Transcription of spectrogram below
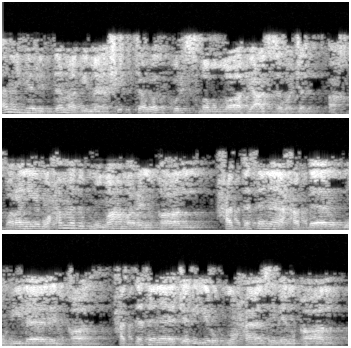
أنهر الدم بما شئت واذكر اسم الله عز وجل. أخبرني محمد بن معمر قال حدثنا حبار بن هلال قال حدثنا جرير بن حازم قال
